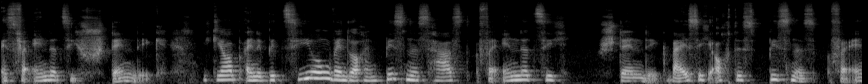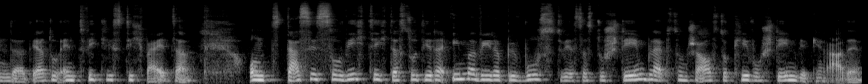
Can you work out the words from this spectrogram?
es verändert sich ständig. Ich glaube, eine Beziehung, wenn du auch ein Business hast, verändert sich ständig, weil sich auch das Business verändert. Ja, du entwickelst dich weiter. Und das ist so wichtig, dass du dir da immer wieder bewusst wirst, dass du stehen bleibst und schaust, okay, wo stehen wir gerade?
